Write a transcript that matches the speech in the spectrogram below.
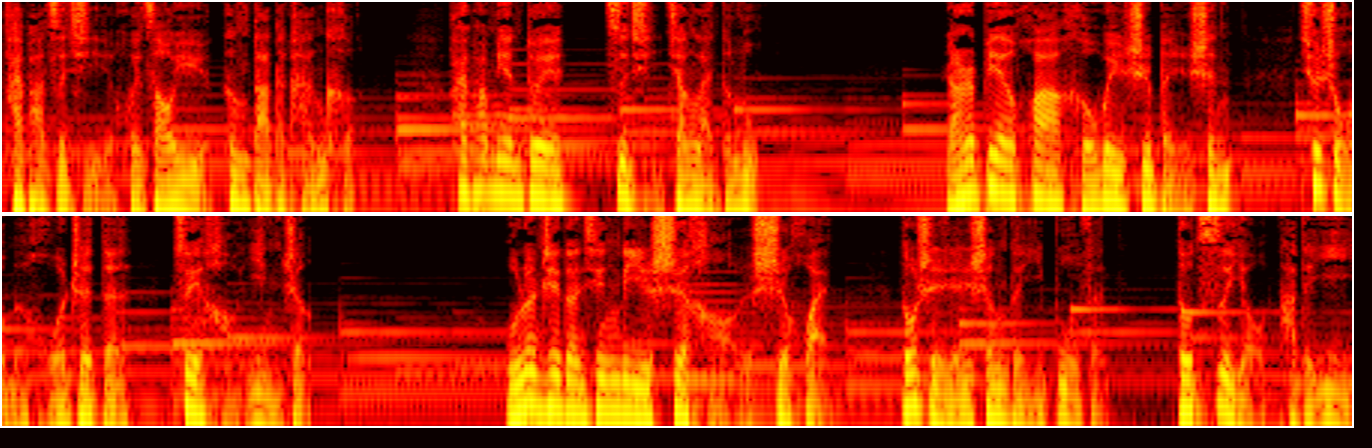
害怕自己会遭遇更大的坎坷，害怕面对自己将来的路。然而，变化和未知本身，却是我们活着的最好印证。无论这段经历是好是坏，都是人生的一部分，都自有它的意义。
